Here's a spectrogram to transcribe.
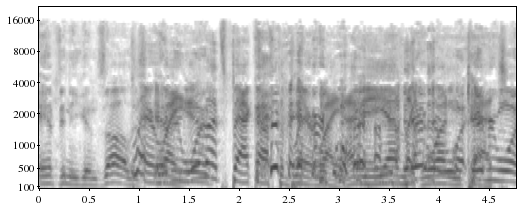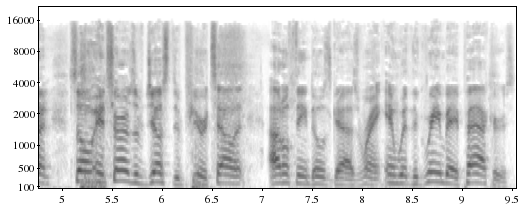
Anthony Gonzalez. Blair White. everyone- Let's back off the Blair White. I mean, he had like everyone, one catch. Everyone. So in terms of just the pure talent, I don't think those guys rank. And with the Green Bay Packers,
